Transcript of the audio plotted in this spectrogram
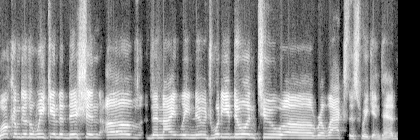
Welcome to the weekend edition of the Nightly Nuge. What are you doing to uh, relax this weekend, Ted?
